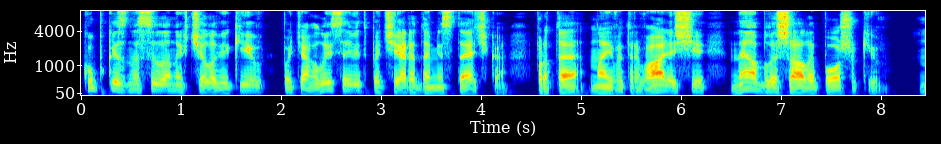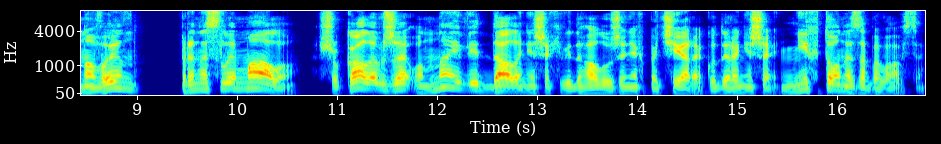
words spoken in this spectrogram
купки знесилених чоловіків потяглися від печери до містечка, проте найвитриваліші не облишали пошуків. Новин принесли мало, шукали вже у найвіддаленіших відгалуженнях печери, куди раніше ніхто не забивався.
